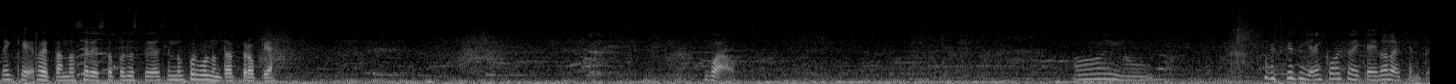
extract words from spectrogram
de que retando a hacer esto, pues lo estoy haciendo por voluntad propia. Wow. Ay, no. Es que si vieran cómo se me ha caído la gente.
